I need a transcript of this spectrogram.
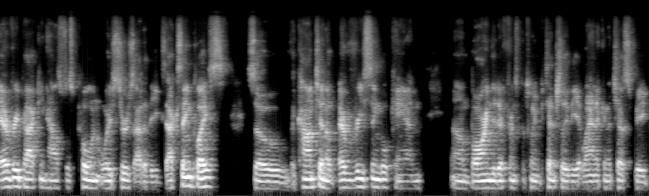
every packing house was pulling oysters out of the exact same place. So the content of every single can, um, barring the difference between potentially the Atlantic and the Chesapeake,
